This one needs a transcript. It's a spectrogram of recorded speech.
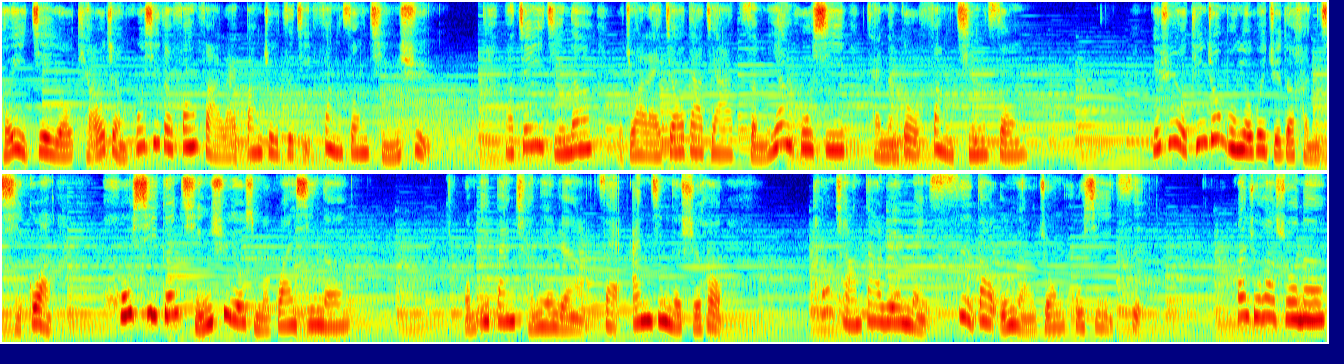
可以借由调整呼吸的方法来帮助自己放松情绪。那这一集呢，我就要来教大家怎么样呼吸才能够放轻松。也许有听众朋友会觉得很奇怪，呼吸跟情绪有什么关系呢？我们一般成年人啊，在安静的时候，通常大约每四到五秒钟呼吸一次。换句话说呢，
